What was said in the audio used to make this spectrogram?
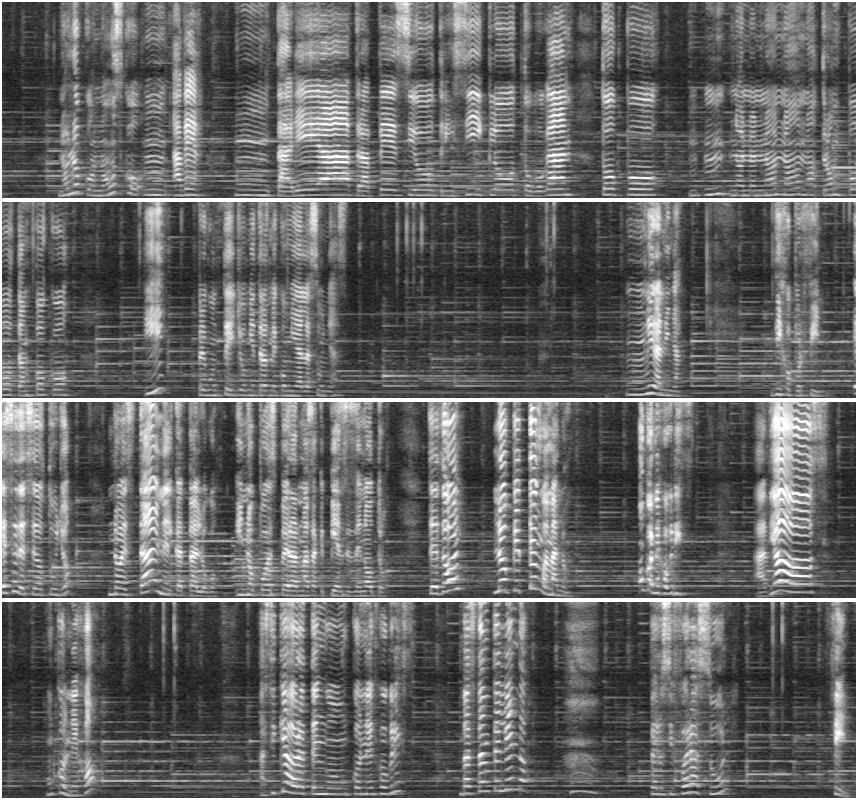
No lo conozco. Mm, a ver. Mm, tarea, trapecio, triciclo, tobogán, topo. Mm, no, no, no, no, no. Trompo, tampoco. ¿Y? Pregunté yo mientras me comía las uñas. Mira, niña, dijo por fin, ese deseo tuyo no está en el catálogo y no puedo esperar más a que pienses en otro. Te doy lo que tengo a mano. Un conejo gris. Adiós. ¿Un conejo? Así que ahora tengo un conejo gris. Bastante lindo. Pero si fuera azul. Fin.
